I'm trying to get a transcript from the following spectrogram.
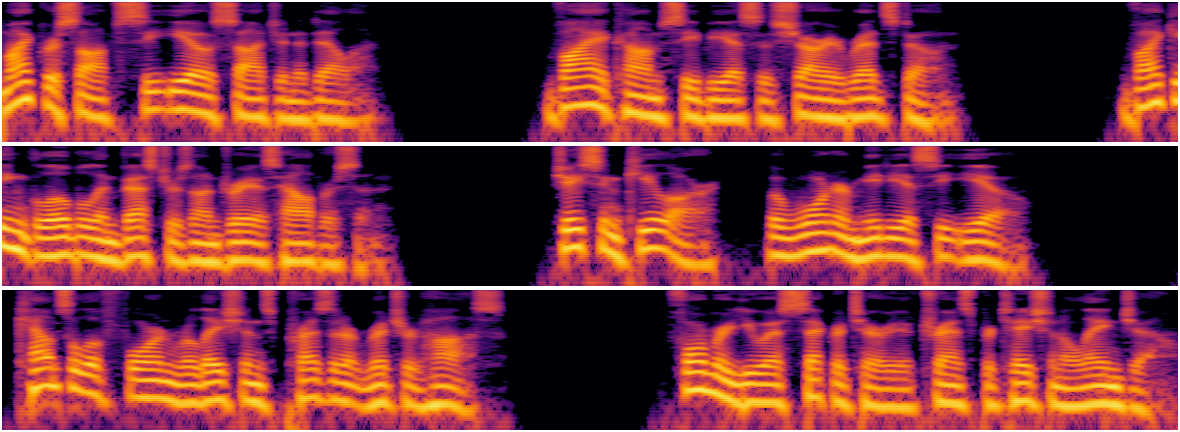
Microsoft CEO Satya Nadella. Viacom CBS's Shari Redstone. Viking Global Investors Andreas Halvorsen. Jason Kilar, the Warner Media CEO. Council of Foreign Relations President Richard Haass. Former U.S. Secretary of Transportation Elaine Chao.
